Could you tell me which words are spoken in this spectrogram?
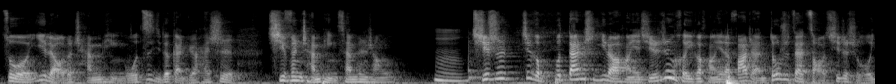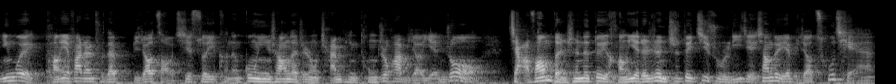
做医疗的产品，我自己的感觉还是七分产品三分商务。嗯，其实这个不单是医疗行业，其实任何一个行业的发展都是在早期的时候，因为行业发展处在比较早期，所以可能供应商的这种产品同质化比较严重，甲方本身的对行业的认知、对技术的理解相对也比较粗浅。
